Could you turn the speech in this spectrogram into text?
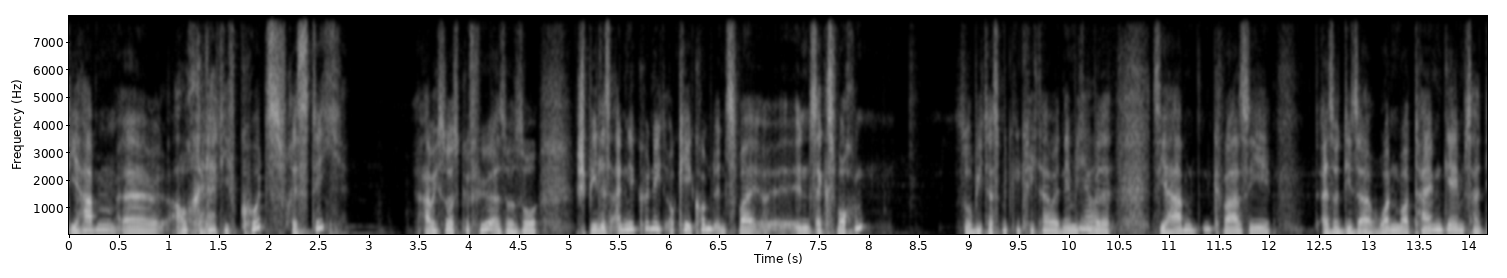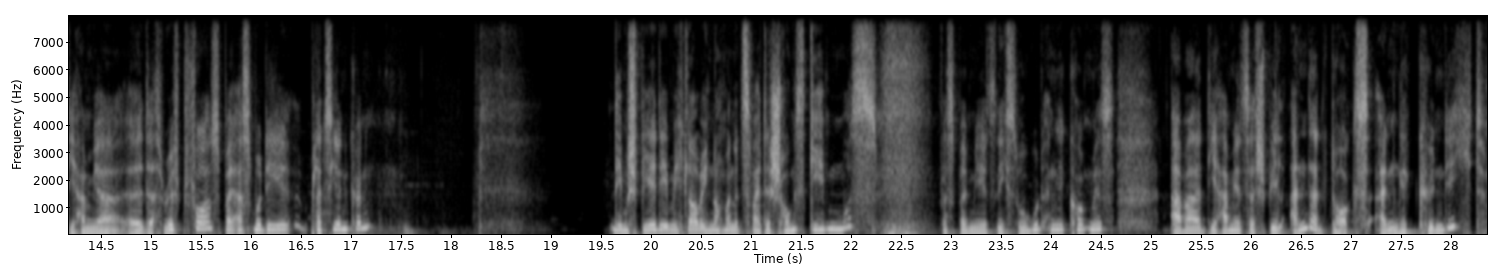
Die haben äh, auch relativ kurzfristig habe ich so das Gefühl. Also so, Spiel ist angekündigt, okay, kommt in zwei, in sechs Wochen. So wie ich das mitgekriegt habe, nämlich Ja. über, sie haben quasi, also dieser One More Time Games hat, die haben ja äh, das Rift Force bei Asmodee platzieren können. Dem Spiel, dem ich glaube ich nochmal eine zweite Chance geben muss, was bei mir jetzt nicht so gut angekommen ist. Aber die haben jetzt das Spiel Underdogs angekündigt.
